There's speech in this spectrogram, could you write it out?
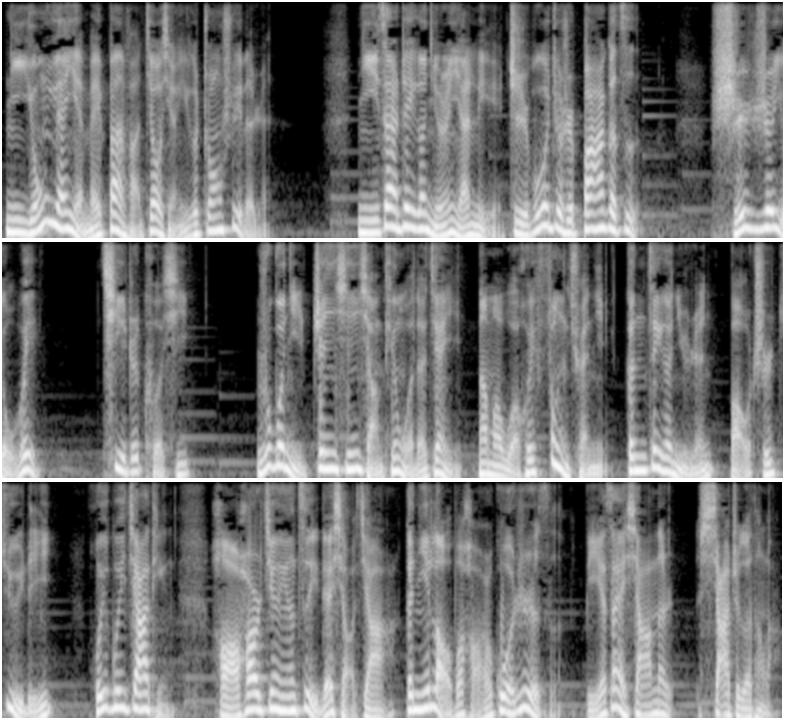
你永远也没办法叫醒一个装睡的人。你在这个女人眼里，只不过就是八个字：食之有味，弃之可惜。如果你真心想听我的建议，那么我会奉劝你跟这个女人保持距离。回归家庭，好好经营自己的小家，跟你老婆好好过日子，别再瞎那瞎折腾了。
